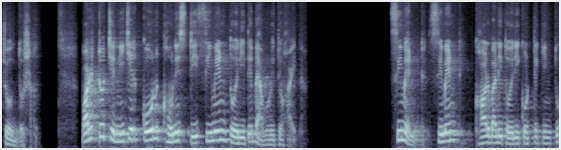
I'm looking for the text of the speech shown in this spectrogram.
চোদ্দ সাল। পরেরটা হচ্ছে নিচের কোন খনিজটি সিমেন্ট তৈরিতে ব্যবহৃত হয় না? সিমেন্ট। সিমেন্ট ঘর বাড়ি তৈরি করতে কিন্তু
